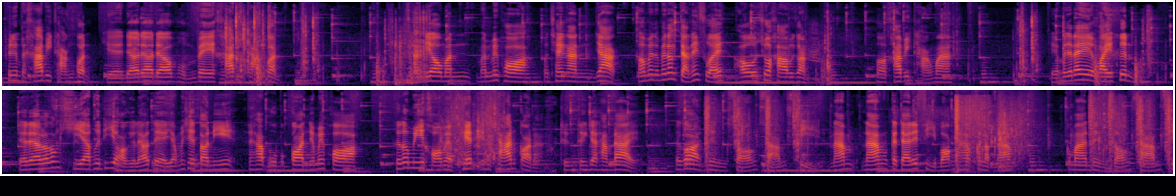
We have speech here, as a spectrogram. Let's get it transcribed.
เพื่อนไปคาบอีกถังก่อนโอเคเดี๋ยวเดี๋ยวเดี๋ยวผมไปคาบอีกถังก่อนถังเดียวมันมันไม่พอมันใช้งานยากเราไม่ไม่ต้องจัดให้สวย เอาชั่วคราวไปก่อนก็คาบอีกถังมาเดี๋ยวมันจะได้ไวขึ้น เดี๋ยวเดี๋ยวเราต้องเคลียร์พื้นที่ออกอยู่แล้ว แต่ยังไม่ใช่ตอนนี้นะครับ อุปกรณ์ยังไม่พอ คือต้องมีของแบบเพชรอินชานก่อนอะถึงถึงจะทำได้ แล้วก็ 1 2 3 4 น้ำน้ำกระจายได้ 4บล็อกนะครับสำหรับน้ำก็มา 1 2 3 4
